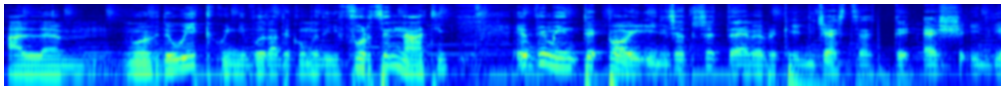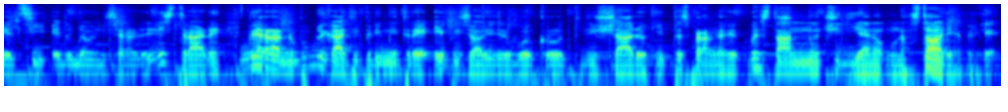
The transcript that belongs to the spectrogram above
al um, Movie of the Week, quindi votate come dei forsennati. E ovviamente poi il 18 settembre, perché il 17 esce il DLC e dobbiamo iniziare a registrare, verranno pubblicati i primi tre episodi del walkthrough di Shadowkeep, sperando che quest'anno ci diano una storia, perché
